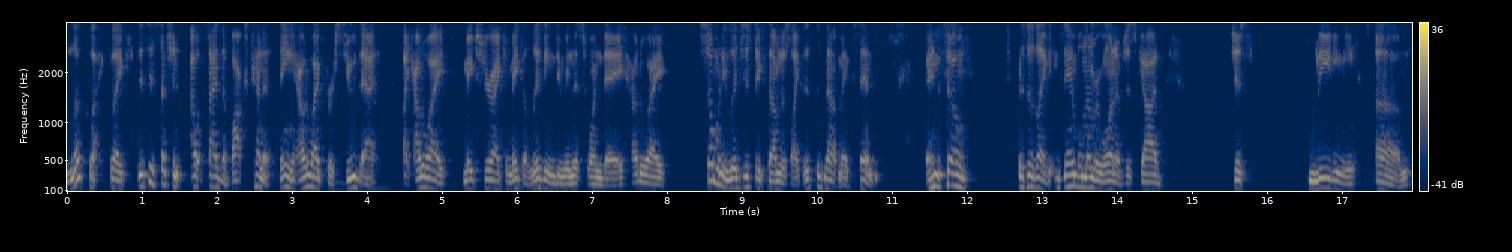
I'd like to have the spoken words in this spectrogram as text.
look like like this is such an outside the box kind of thing how do i pursue that like how do i make sure i can make a living doing this one day how do i so many logistics that i'm just like this does not make sense and so this is like example number one of just god just leading me um,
